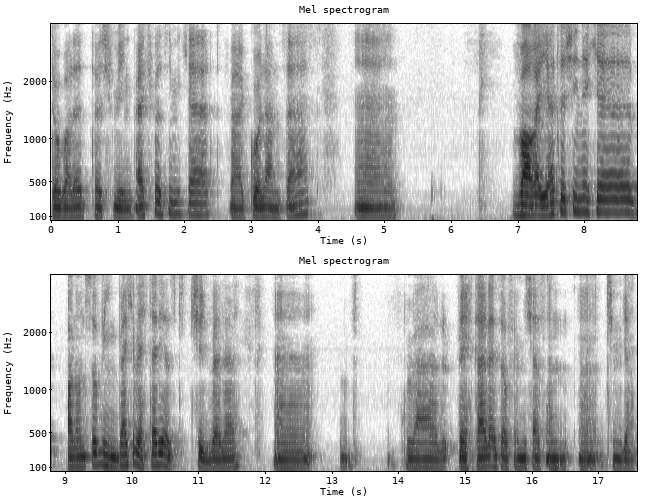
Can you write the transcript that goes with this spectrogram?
دوباره داشت wing back بازی می‌کرد و گلم زد. واقعیتش اینه که آلونسو wing back بهتری از چیلوله و بهتر اضافه میشه اصلا چی میگن؟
